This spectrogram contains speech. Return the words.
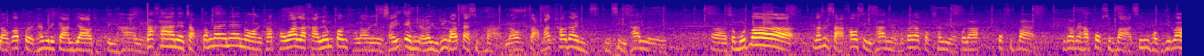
เราก็เปิดให้บริการยาวถึงตีห้าเลยราคาเนี่ยจับต้องได้แน่นอนครับเพราะว่าราคาเริ่มต้นของเราอย่างไซส์ M เนี่ยเราอยู่ที่ 180 บาท เราสามารถเข้าได้ถึงถึง4ท่านเลยสมมุติว่านักศึกษาเข้า 4 ท่านเนี่ยมันก็จะตกเฉลี่ยคนละ 60 บาทถูกต้องไหมครับ 60 บาท ซึ่งผมคิดว่า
